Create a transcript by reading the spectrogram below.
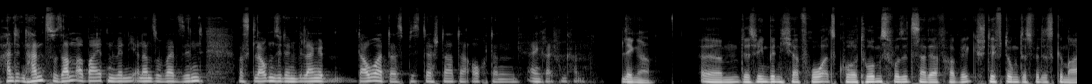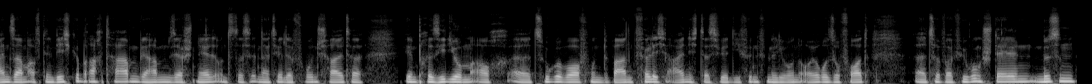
Hand in Hand zusammenarbeiten, wenn die anderen soweit sind. Was glauben Sie denn, wie lange dauert das, bis der Staat da auch dann eingreifen kann? Länger. Ähm, deswegen bin ich ja froh als Kuratoriumsvorsitzender der Fabrik Stiftung, dass wir das gemeinsam auf den Weg gebracht haben. Wir haben sehr schnell uns das in der Telefonschalte im Präsidium auch äh, zugeworfen und waren völlig einig, dass wir die 5 Millionen Euro sofort äh, zur Verfügung stellen müssen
